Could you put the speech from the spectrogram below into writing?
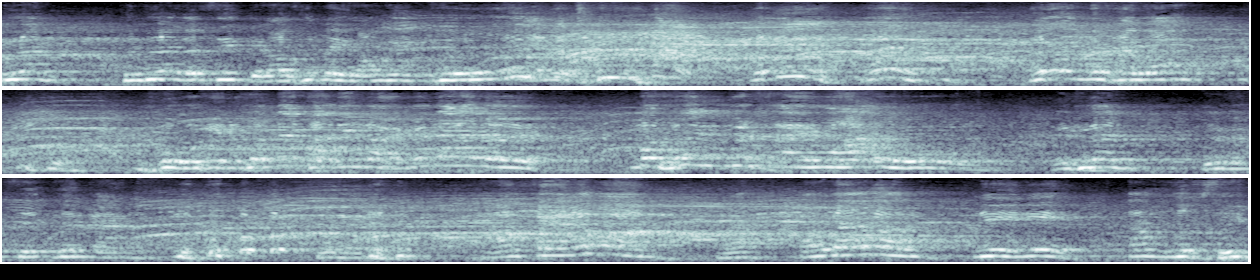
เพื่อนเพื่อนเพื่อนเพื่อนๆแล้วซิเดี๋ยวเราขึ้นไปร้องเพลงโอ้ยอย่าชี้ให้เฮ้ยเฮ้ยเฮ้ยเป็นใครวะโอ้เห็นคนหน้าตาดีหน่อยไม่ได้เลยมาเฮ้ยมึงเป็นใครวะโอ้เฮ้ยเพื่อนเพื่อนเป็นซิเพื่อนกันเอาแฟนแล้วก่อนเอาแล้วก่อนนี่นี่ตั้มลูกซิก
